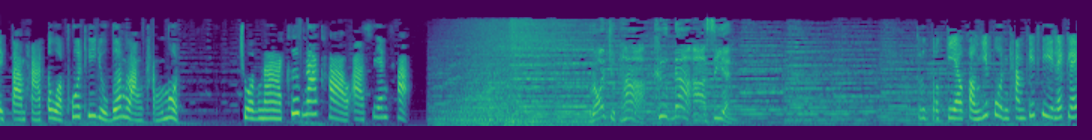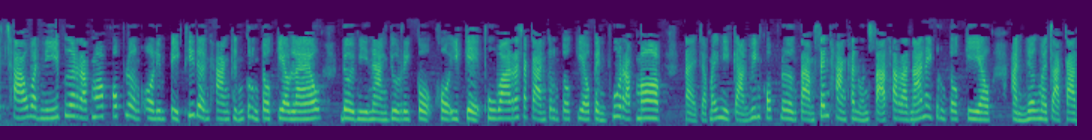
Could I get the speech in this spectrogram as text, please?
ติดตามหาตัวผู้ที่อยู่เบื้องหลังทั้งหมด ช่วงหน้าคืบหน้าข่าวอาเซียนค่ะร้อยจุดห้าคืบหน้าอาเซียนกรุงโตเกียวของญี่ปุ่นทำพิธีเล็กๆ เช้าวันนี้เพื่อรับมอบคบเพลิงโอลิมปิกที่เดินทางถึงกรุงโตเกียวแล้ว โดยมีนางยูริโกะโคอิเกะผู้ว่าราชการกรุงโตเกียวเป็นผู้รับมอบ แต่จะไม่มีการวิ่งคบเพลิงตามเส้นทางถนนสาธารณะในกรุงโตเกียว อันเนื่องมาจากการ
